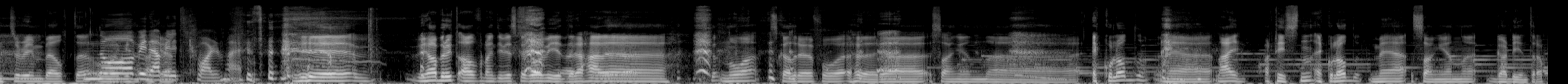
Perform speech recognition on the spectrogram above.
interim-belte. Nå og- begynner jeg å bli litt kvalm her. Vi, har brukt altfor lang tid. Vi skal gå videre. Her, eh, nå skal dere få høre sangen uh, Ekkolodd med Nei, artisten Ekkolodd med sangen Gardintrapp.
